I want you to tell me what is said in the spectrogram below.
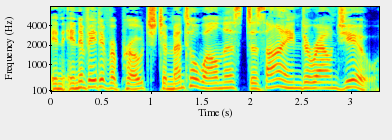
an innovative approach to mental wellness designed around you.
